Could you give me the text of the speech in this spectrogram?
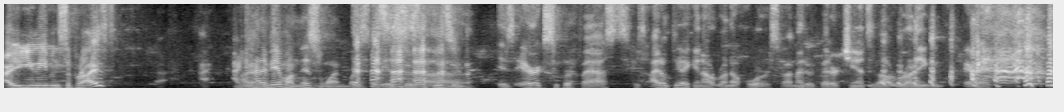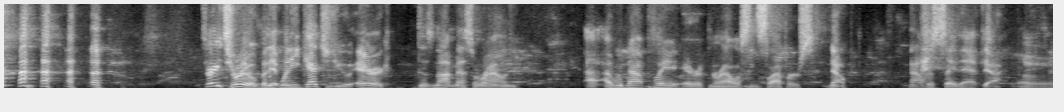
are you even surprised? I kind of am on this one. Like, this is Is, just, this is uh, is Eric super fast? Because I don't think I can outrun a horse. I might have a better chance of outrunning Eric. It's very true. But it, when he catches you, Eric does not mess around. I I would not play Eric Morales in slappers. No. No. Just say that. Yeah. Oh.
